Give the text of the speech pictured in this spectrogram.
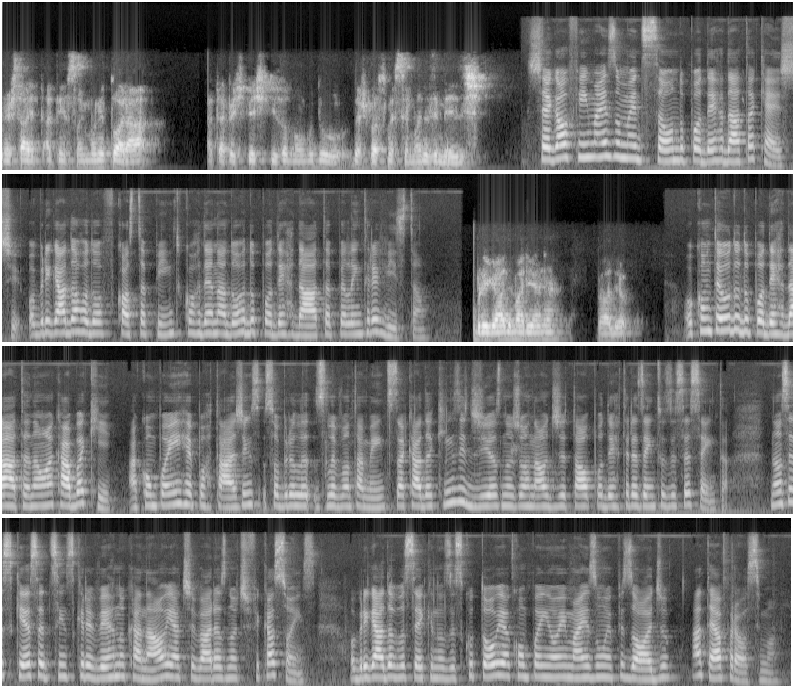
prestar atenção e monitorar através de pesquisa ao longo do, das próximas semanas e meses. Chega ao fim mais uma edição do Poder Data Cast. Obrigado a Rodolfo Costa Pinto, coordenador do Poder Data, pela entrevista. Obrigado, Mariana. Valeu. O conteúdo do Poder Data não acaba aqui. Acompanhe reportagens sobre os levantamentos a cada 15 dias no jornal digital Poder 360. Não se esqueça de se inscrever no canal e ativar as notificações. Obrigada a você que nos escutou e acompanhou em mais um episódio. Até a próxima!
